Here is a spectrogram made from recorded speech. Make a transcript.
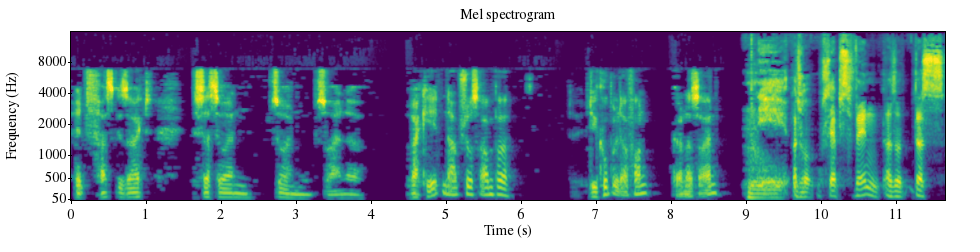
hätte fast gesagt, ist das so ein, so ein, so eine Raketenabschussrampe? Die Kuppel davon? Kann das sein? Nee, also selbst wenn, also das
